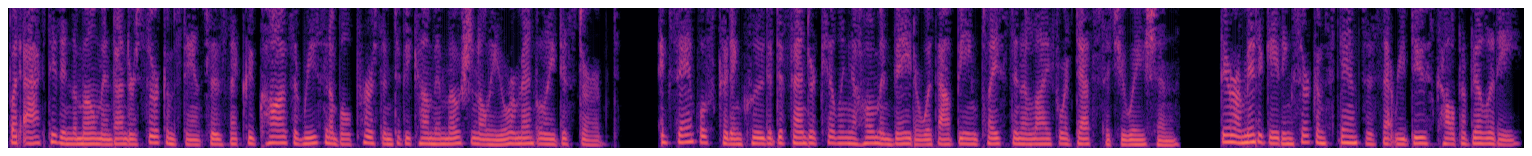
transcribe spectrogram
but acted in the moment under circumstances that could cause a reasonable person to become emotionally or mentally disturbed. Examples could include a defender killing a home invader without being placed in a life or death situation. There are mitigating circumstances that reduce culpability,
